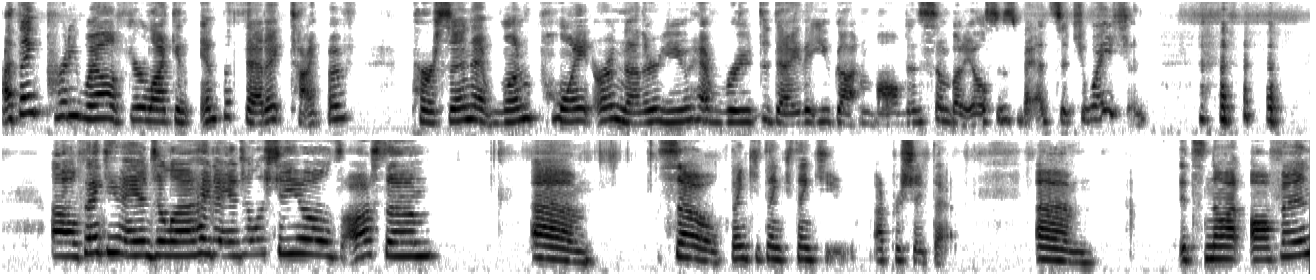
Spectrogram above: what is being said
I think pretty well if you're like an empathetic type of person, at one point or another, you have rued the day that you got involved in somebody else's bad situation. oh, thank you, Angela. Hey to Angela Shields. Awesome. Um, so thank you, thank you, thank you. I appreciate that. Um, it's not often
